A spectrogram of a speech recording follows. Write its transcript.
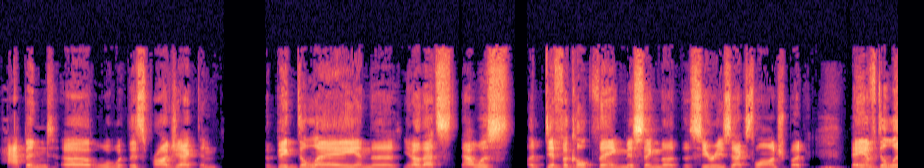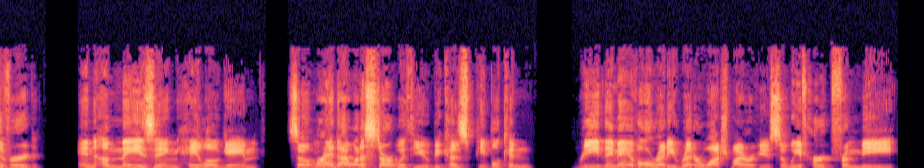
happened uh, w- with this project and the big delay and the you know that's that was a difficult thing missing the the Series X launch, but they have delivered an amazing Halo game. So Miranda, I want to start with you because people can read. They may have already read or watched my review, so we've heard from me.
